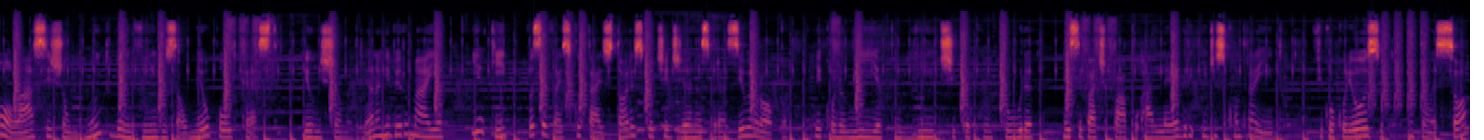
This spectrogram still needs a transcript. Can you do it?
Olá, sejam muito bem-vindos ao meu podcast. Eu me chamo Adriana Ribeiro Maia e aqui você vai escutar histórias cotidianas Brasil-Europa, economia, política, cultura, nesse bate-papo alegre e descontraído. Ficou curioso? Então é só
